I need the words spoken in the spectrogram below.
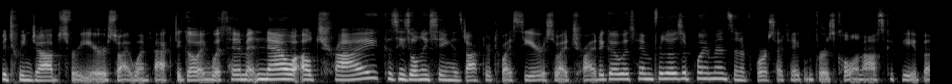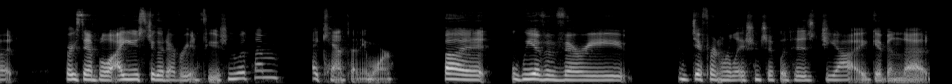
between jobs for a year. So I went back to going with him. And now I'll try because he's only seeing his doctor twice a year. So I try to go with him for those appointments. And of course, I take him for his colonoscopy. But for example, I used to go to every infusion with him. I can't anymore. But we have a very different relationship with his GI, given that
